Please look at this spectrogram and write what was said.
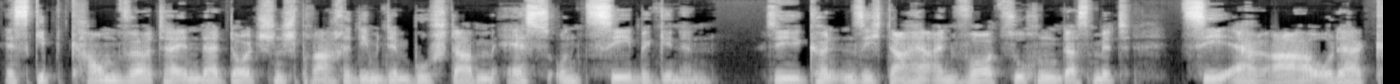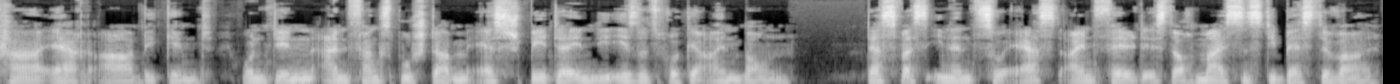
Es gibt kaum Wörter in der deutschen Sprache, die mit dem Buchstaben S und C beginnen. Sie könnten sich daher ein Wort suchen, das mit CRA oder KRA beginnt und den Anfangsbuchstaben S später in die Eselsbrücke einbauen. Das, was Ihnen zuerst einfällt, ist auch meistens die beste Wahl.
